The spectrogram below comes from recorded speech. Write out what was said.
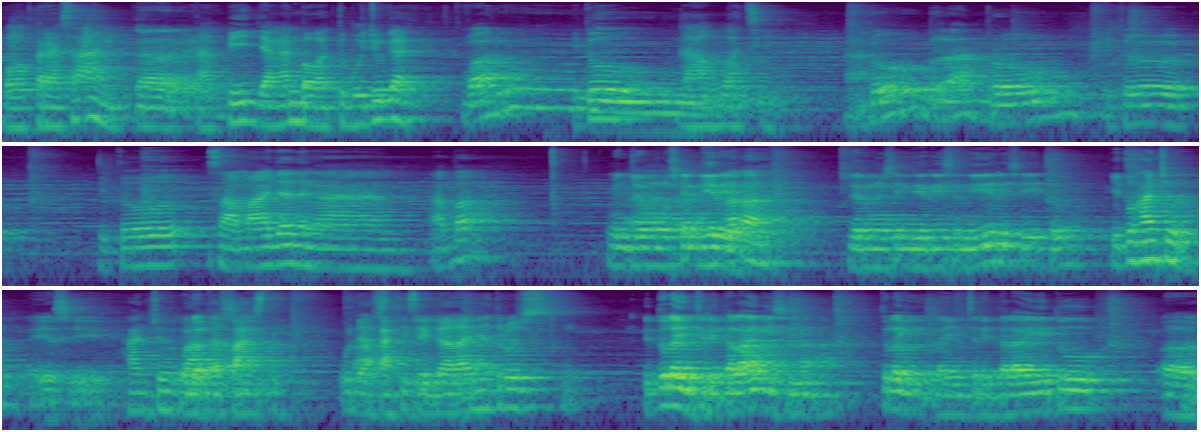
bawa perasaan Nah, tapi jangan bawa tubuh juga. Waduh. Itu gawat sih. Nah, bro berat bro. Itu itu sama aja dengan apa? Menjerumuskan diri. Ah, ah. Jerumusin diri sendiri sih itu. Itu hancur? Iya sih. Hancur Udah banget kasih- pasti. Udah pasti. kasih segalanya terus itu lain cerita lagi sih Ah. itu lagi lain cerita lagi itu eh,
